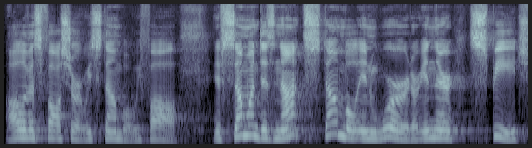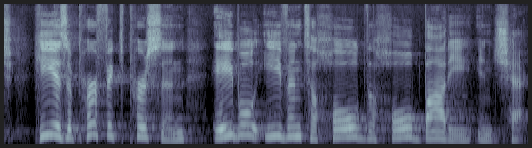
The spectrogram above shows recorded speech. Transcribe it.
All of us fall short. We stumble, we fall. If someone does not stumble in word or in their speech, he is a perfect person, able even to hold the whole body in check.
